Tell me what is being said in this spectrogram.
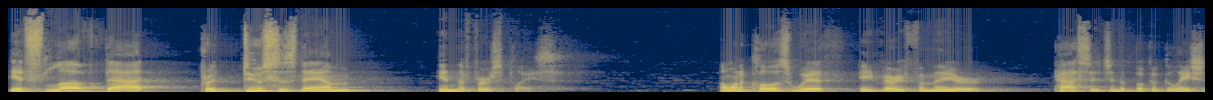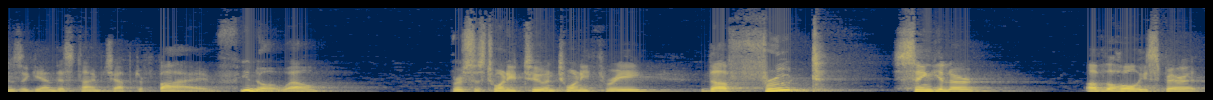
it's love that produces them in the first place. I want to close with a very familiar passage in the book of Galatians again, this time chapter 5. You know it well. Verses 22 and 23 the fruit, singular, of the Holy Spirit.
